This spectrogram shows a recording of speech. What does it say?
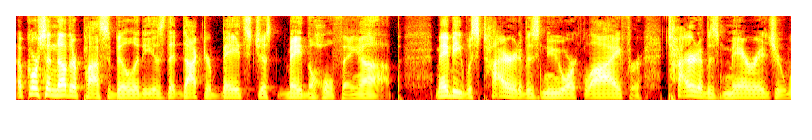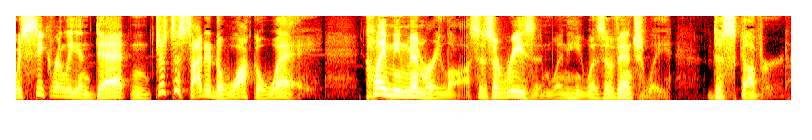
Of course, another possibility is that Dr. Bates just made the whole thing up. Maybe he was tired of his New York life, or tired of his marriage, or was secretly in debt and just decided to walk away claiming memory loss as a reason when he was eventually discovered.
